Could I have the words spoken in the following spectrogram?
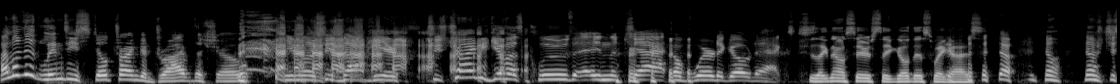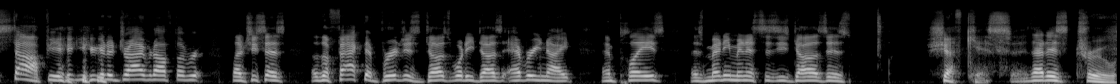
I love that Lindsay's still trying to drive the show, even though she's not here. She's trying to give us clues in the chat of where to go next. She's like, "No, seriously, go this way, guys." no, no, no, just stop. You're, you're gonna drive it off the. Like she says, the fact that Bridges does what he does every night and plays as many minutes as he does is chef kiss. That is true.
